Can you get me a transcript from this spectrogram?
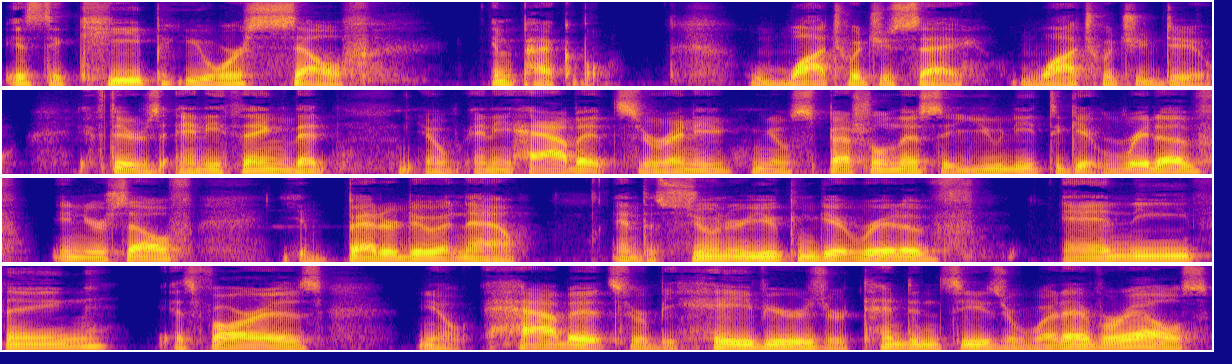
is to keep yourself impeccable. Watch what you say watch what you do. If there's anything that, you know, any habits or any, you know, specialness that you need to get rid of in yourself, you better do it now. And the sooner you can get rid of anything as far as, you know, habits or behaviors or tendencies or whatever else,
